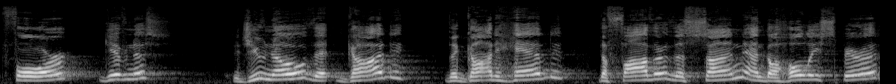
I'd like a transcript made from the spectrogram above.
Forgiveness. Did you know that God, the Godhead, the Father, the Son, and the Holy Spirit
